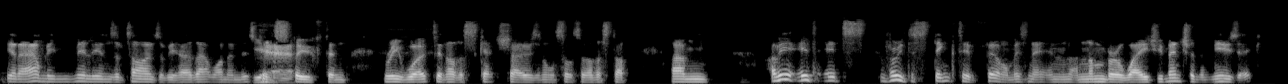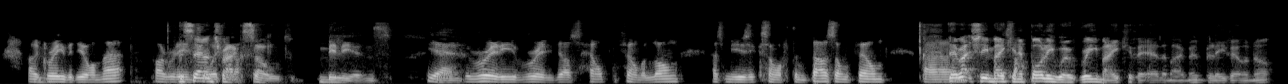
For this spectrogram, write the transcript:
you know, how many millions of times have we heard that one? And it's been spoofed and reworked in other sketch shows and all sorts of other stuff. Um, I mean, it, it's a very distinctive film, isn't it? In a number of ways. You mentioned the music. I hmm. agree with you on that. I really the soundtrack that, sold millions. Yeah, yeah, it really, really does help the film along, as music so often does on film. Um, They're actually making a Bollywood remake of it at the moment, believe it or not.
